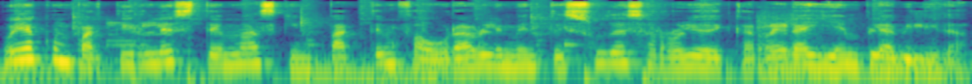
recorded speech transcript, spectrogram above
Voy a compartirles temas que impacten favorablemente su desarrollo de carrera y empleabilidad.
